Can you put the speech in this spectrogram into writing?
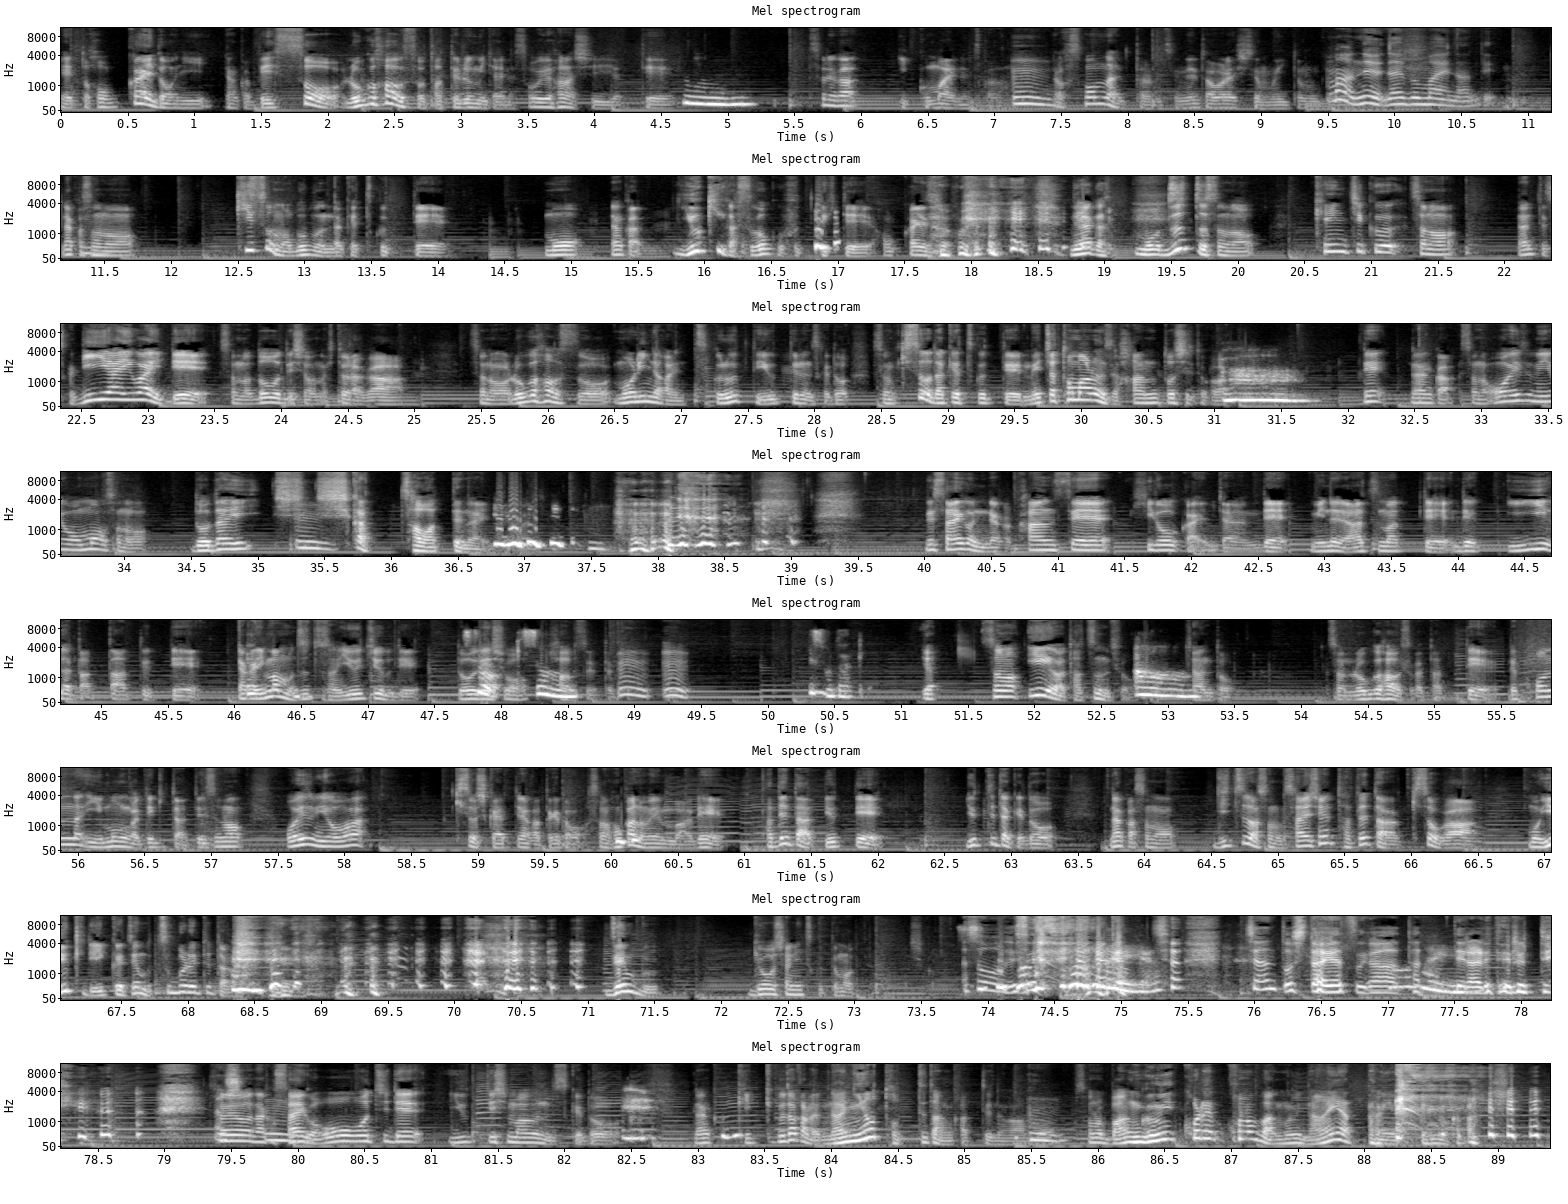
えっと、北海道になんか別荘ログハウスを建てるみたいなそういう話やってうん。それが一個前のやつかな、うんかそんなんやったら別にネタバレしてもいいと思うけど、まあね、だいぶ前なんで。うんなんかその、基礎の部分だけ作ってもうなんか雪がすごく降ってきて 北海道でなんかもうずっとその建築そのなんていうんですか DIY でそのどうでしょうの人らがそのログハウスを森の中に作るって言ってるんですけどその基礎だけ作ってめっちゃ止まるんですよ。半年とか。でなんかその大泉洋もその土台し,、うん。しか触ってない。で最後になんか完成披露会みたいなんでみんなで集まってで「いい家が建った」って言ってだから今もずっとその YouTube で「どうでしょう？ハウス」やったっけうんうん。磯だけ？その家は建つんですよ。ちゃんとそのログハウスが建ってでこんないいもんができたってその大泉洋は基礎しかやってなかったけどその他のメンバーで建てたって言って言ってたけどなんかその実はその最初に建てた基礎がもう雪で一回全部潰れてたらしくて全部業者に作ってもらったよ確かそうです。ねちゃちゃんとしたやつが建てられてるっていう。それをなんか最後大落ちで言ってしまうんですけど、なんか結局だから何を撮ってたんかっていうのがもう、うん。その番組これこの番組何やったんやっていうのか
